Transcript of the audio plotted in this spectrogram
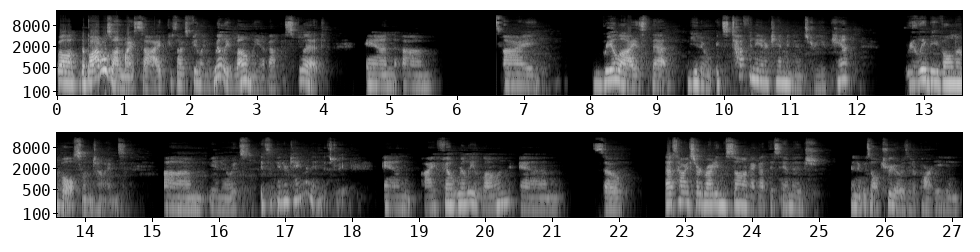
well, the bottle's on my side because I was feeling really lonely about the split, and um, I realized that you know it's tough in the entertainment industry. You can't really be vulnerable sometimes. Um, you know, it's it's an entertainment industry, and I felt really alone, and so that's how I started writing the song. I got this image, and it was all true. I was at a party, and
